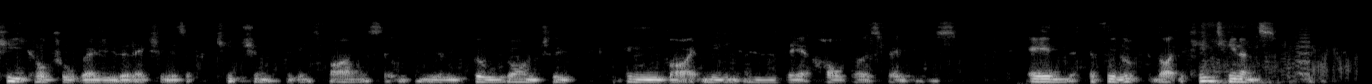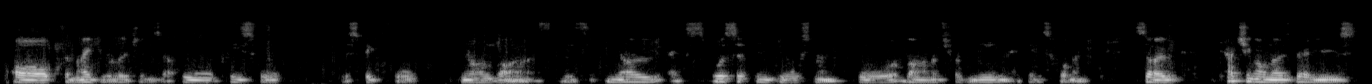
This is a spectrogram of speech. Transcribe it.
key cultural value that actually is a protection against violence that we can really build on to invite men in that hold those values. And if we look like the key tenets of the major religions are all peaceful, respectful, non-violence. There's no explicit endorsement for violence from men against women. So touching on those values,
